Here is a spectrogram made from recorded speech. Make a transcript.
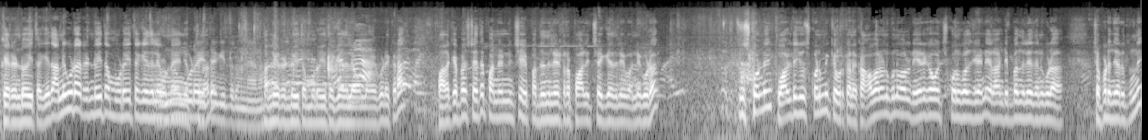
ఓకే రెండో ఈత గేదె. అన్ని కూడా రెండో ఈత మూడో ఈత గేదెలే ఉన్నాయని అన్ని రెండు ఈత మూడో ఈత గేదెలే ఉన్నాయి కూడా ఇక్కడ? పాల కెపాసిటీ అయితే పన్నెండు నుంచి పద్దెనిమిది లీటర్ పాలు ఇచ్చే గేదెలు ఇవన్నీ కూడా. చూసుకోండి క్వాలిటీ చూసుకోండి. మీకు ఎవరికైనా కావాలనుకున్న వాళ్ళు నేరుగా వచ్చి కొనుగోలు చేయండి. ఎలాంటి ఇబ్బంది లేదని కూడా చెప్పడం జరుగుతుంది.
